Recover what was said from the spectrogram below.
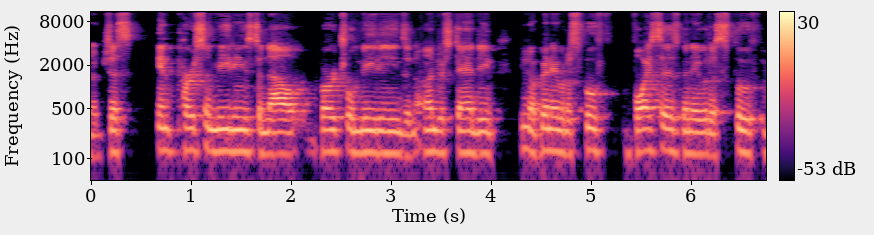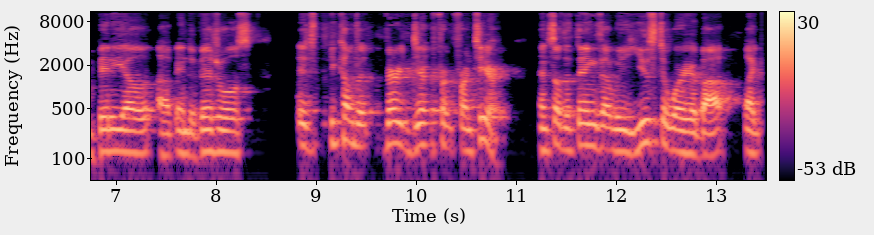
you know just in-person meetings to now virtual meetings and understanding, you know, being able to spoof voices, being able to spoof video of individuals. It becomes a very different frontier. And so the things that we used to worry about, like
